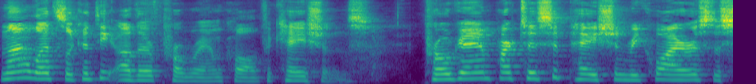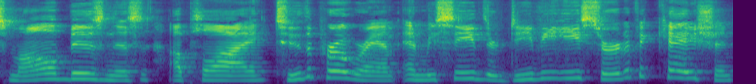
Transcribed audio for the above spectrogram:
Now let's look at the other program qualifications. Program participation requires the small business apply to the program and receive their DBE certification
